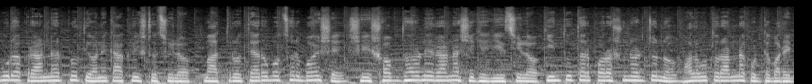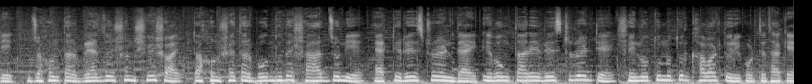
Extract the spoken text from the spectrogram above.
বুরাক রান্নার প্রতি অনেক আকৃষ্ট ছিল। মাত্র তেরো বছর বয়সে সে সব ধরনের রান্না শিখে গিয়েছিল, কিন্তু তার পড়াশোনার জন্য ভালোমতো রান্না করতে পারেনি। যখন তার গ্র্যাজুয়েশন শেষ হয়, তখন সে তার বন্ধুদের সাহায্য নিয়ে একটি রেস্টুরেন্ট দেয় এবং তার এই রেস্টুরেন্টে সে নতুন নতুন খাবার তৈরি করতে থাকে।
